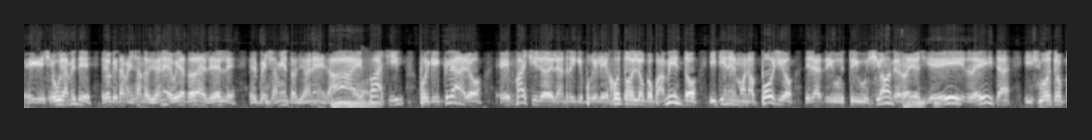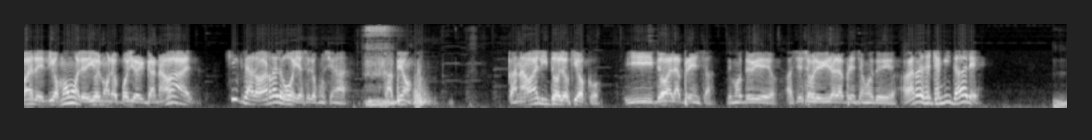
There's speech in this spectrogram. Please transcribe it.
que seguramente es lo que está pensando Lionel. Voy a tratar de leerle el pensamiento a Lionel. Ah, No. es fácil, porque claro, es fácil lo del Enrique, porque le dejó todo el locopamento y tiene el monopolio de la distribución de radios y revistas, y su otro padre, el Dios Momo, le dio el monopolio del carnaval. Sí, claro, agarralo voy a hacerlo funcionar. Campeón. Carnaval y todos los kioscos. Y toda la prensa de Montevideo. Hacé sobrevivir a la prensa de Montevideo. Agarra esa changuita, dale. Mm,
